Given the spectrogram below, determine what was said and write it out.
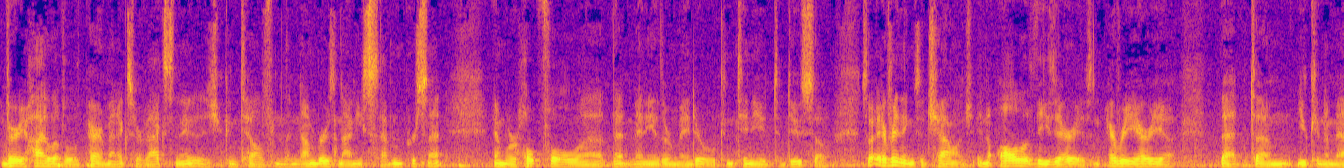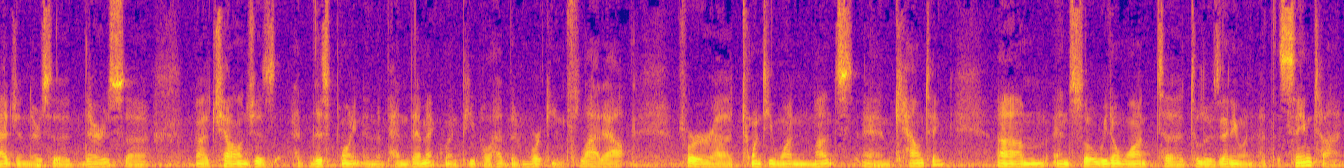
A very high level of paramedics are vaccinated, as you can tell from the numbers, 97 percent, and we're hopeful that many of the remainder will continue to do so. So everything's a challenge in all of these areas, in every area that um, you can imagine. There's a, there's uh, uh, challenges at this point in the pandemic when people have been working flat out for uh, 21 months and counting, um, and so we don't want to, to lose anyone. At the same time,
